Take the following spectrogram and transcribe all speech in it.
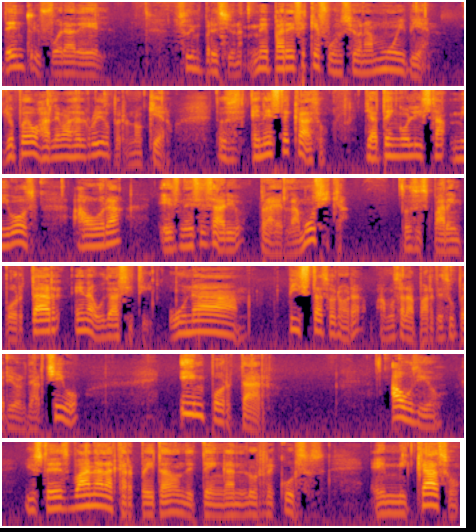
dentro y fuera de él. Su impresión me parece que funciona muy bien. Yo puedo bajarle más el ruido, pero no quiero. Entonces, en este caso, ya tengo lista mi voz. Ahora es necesario traer la música. Entonces, para importar en Audacity una pista sonora, vamos a la parte superior de archivo, importar audio y ustedes van a la carpeta donde tengan los recursos. En mi caso,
